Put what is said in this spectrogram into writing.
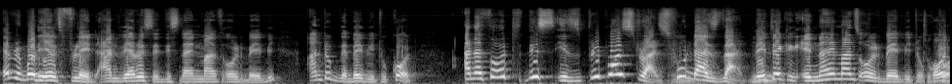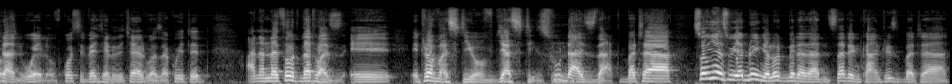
everybody else fled, and they arrested this nine month old baby and took the baby to court. And I thought this is preposterous. Who does that? They take a nine months old baby to, court, court. and well, of course, eventually the child was acquitted. And, and I thought that was a, a travesty of justice. Who Mm. does that? But uh, so yes, we are doing a lot better than certain countries, but uh,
